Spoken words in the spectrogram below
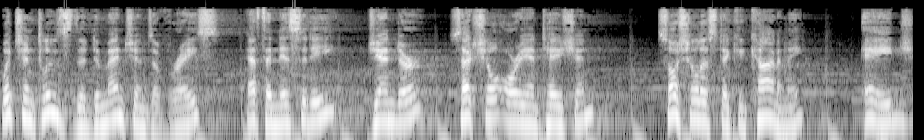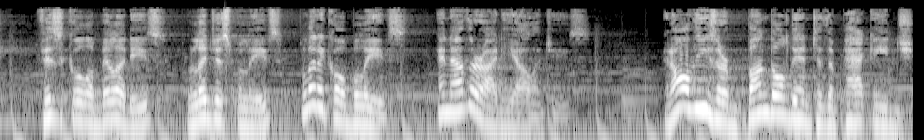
which includes the dimensions of race, ethnicity, gender, sexual orientation, socialistic economy, age, physical abilities, religious beliefs, political beliefs, and other ideologies. And all these are bundled into the package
